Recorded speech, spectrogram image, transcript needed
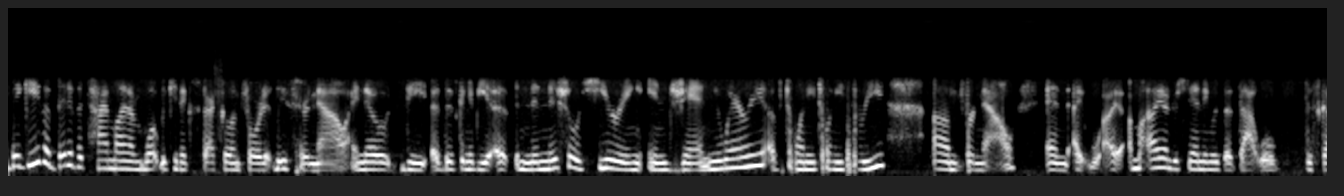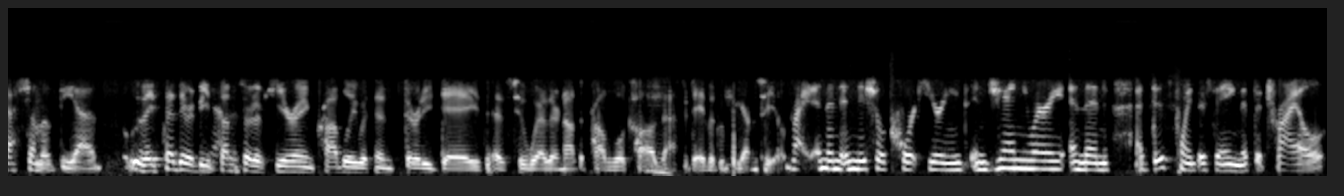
they gave a bit of a timeline on what we can expect going forward, at least for now. I know the uh, there's going to be a, an initial hearing in January of 2023 um, for now, and I, I, my understanding was that that will discuss some of the. Uh, they said there would be yeah. some sort of hearing, probably within 30 days, as to whether or not the probable cause mm. affidavit would be unsealed. Right, and then initial court hearings in January, and then at this point they're saying that the trial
